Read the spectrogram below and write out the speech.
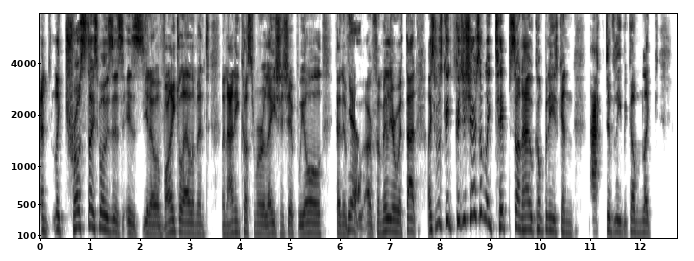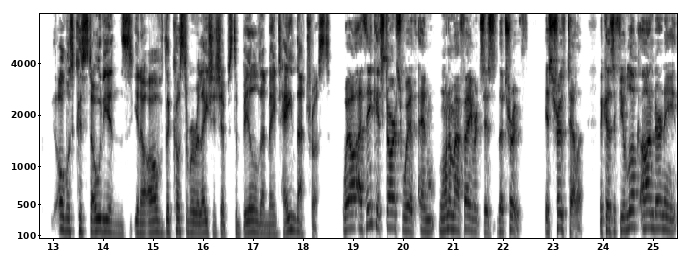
And like trust i suppose is is you know a vital element in any customer relationship. We all kind of yeah. are familiar with that. I suppose could could you share some like tips on how companies can actively become like almost custodians you know of the customer relationships to build and maintain that trust? Well i think it starts with and one of my favorites is the truth is truth telling because if you look underneath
